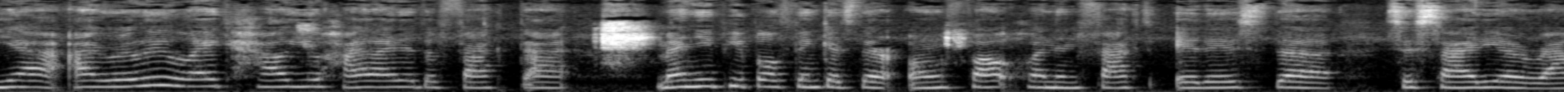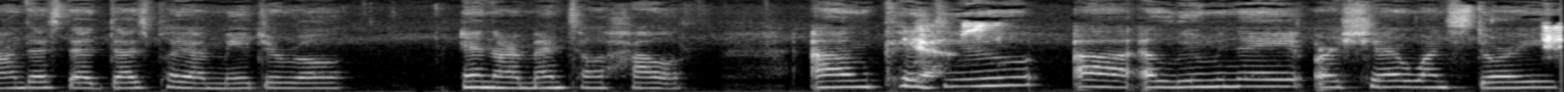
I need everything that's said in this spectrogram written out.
Yeah, I really like how you highlighted the fact that many people think it's their own fault when in fact it is the society around us that does play a major role in our mental health. Um, could Yes. you uh, illuminate or share one story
